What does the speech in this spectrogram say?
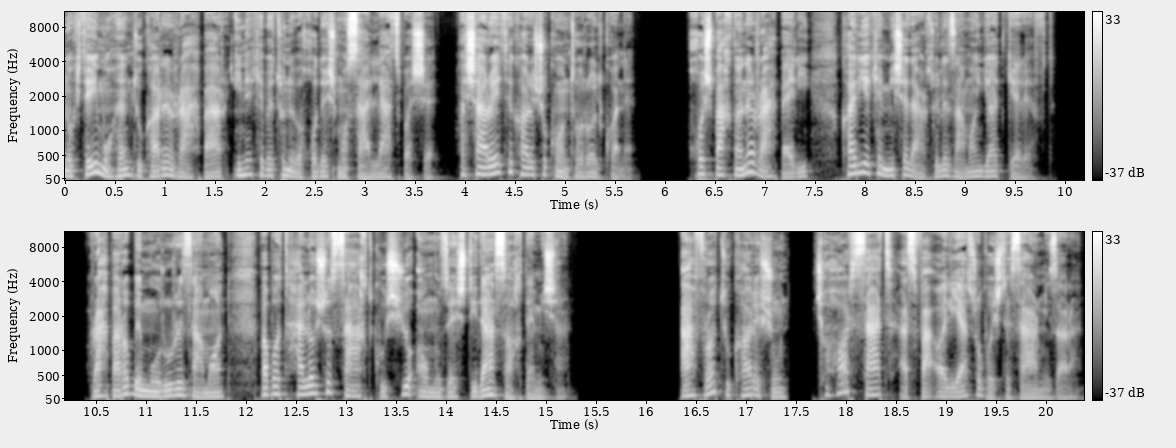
نکته مهم تو کار رهبر اینه که بتونه به خودش مسلط باشه و شرایط کارش رو کنترل کنه. خوشبختانه رهبری کاریه که میشه در طول زمان یاد گرفت. رهبرا به مرور زمان و با تلاش و سخت کوشی و آموزش دیدن ساخته میشن. افراد تو کارشون چهار سطح از فعالیت رو پشت سر می‌ذارن.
